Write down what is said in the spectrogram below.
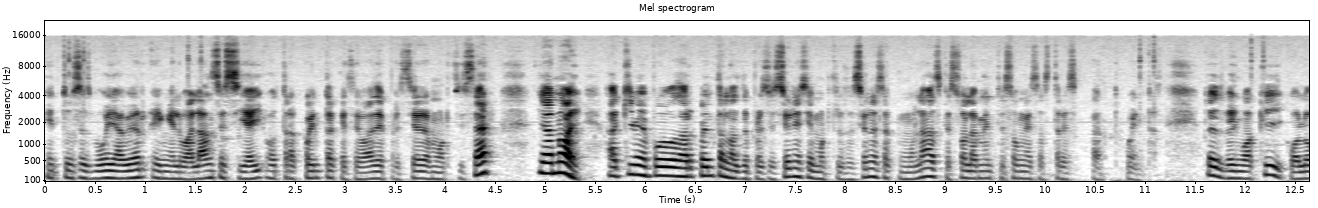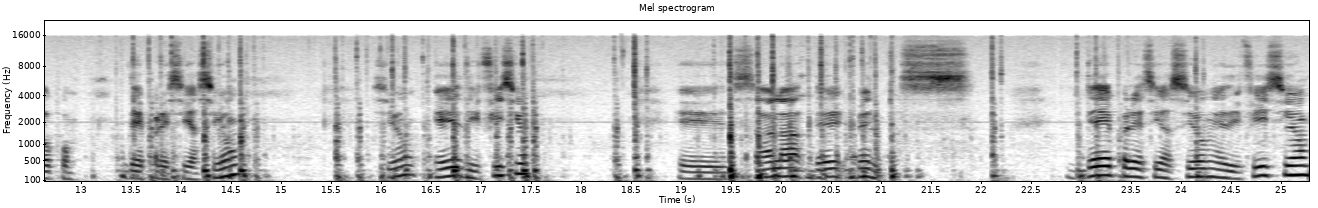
Entonces voy a ver en el balance si hay otra cuenta que se va a depreciar y amortizar. Ya no hay. Aquí me puedo dar cuenta en las depreciaciones y amortizaciones acumuladas que solamente son esas tres cuentas. Entonces vengo aquí y coloco depreciación edificio eh, sala de ventas. Depreciación edificio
